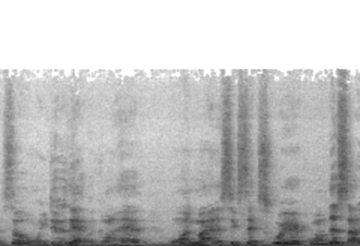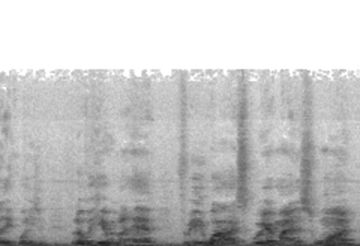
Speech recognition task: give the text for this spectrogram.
And so when we do that, we're going to have 1 minus 6x squared on this side of the equation. But over here, we're going to have 3y squared minus 1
